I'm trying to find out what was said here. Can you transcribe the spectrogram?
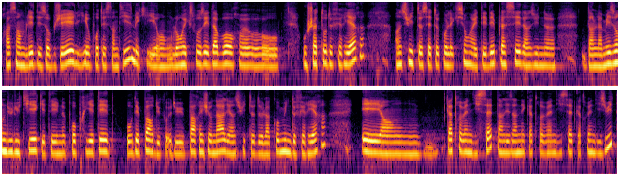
rassemblé des objets liés au protestantisme et qui l'ont exposé d'abord euh, au, au, château de Ferrières. Ensuite, cette collection a été déplacée dans, la maison du luthier qui était une propriété au départ du, du parc régional et ensuite de la commune de Ferrières. Et en 97, dans les années 97-98,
